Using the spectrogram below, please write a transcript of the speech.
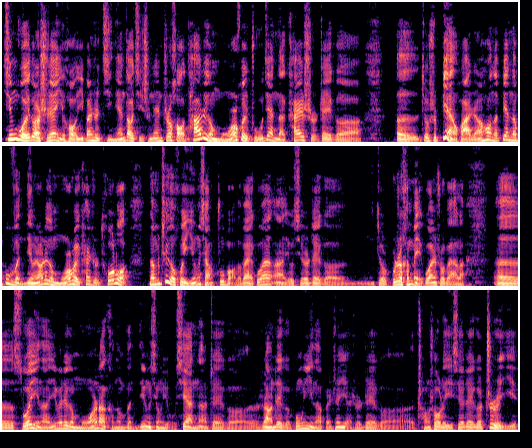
经过一段时间以后，一般是几年到几十年之后，它这个膜会逐渐的开始这个。呃，就是变化，然后呢变得不稳定，然后这个膜会开始脱落，那么这个会影响珠宝的外观啊，尤其是这个就是不是很美观，说白了。呃，所以呢，因为这个膜呢可能稳定性有限呢，这个让这个工艺呢本身也是这个承受了一些这个质疑。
